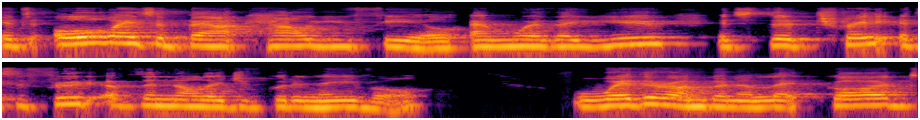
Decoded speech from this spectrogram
it's always about how you feel and whether you it's the tree it's the fruit of the knowledge of good and evil whether i'm going to let god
